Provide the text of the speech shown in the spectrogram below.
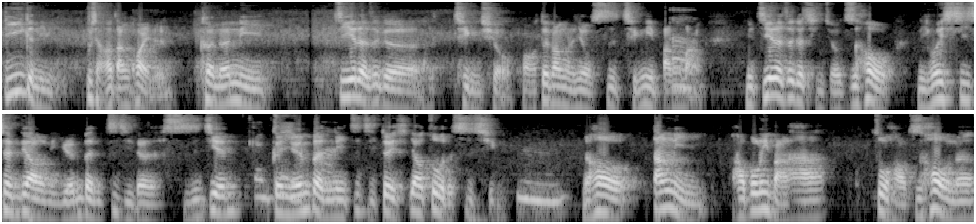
第一个，你不想要当坏人，可能你接了这个请求哦，对方可能有事请你帮忙，嗯你接了这个请求之后，你会牺牲掉你原本自己的时间跟原本你自己对要做的事情，嗯然后当你好不容易把它做好之后呢，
